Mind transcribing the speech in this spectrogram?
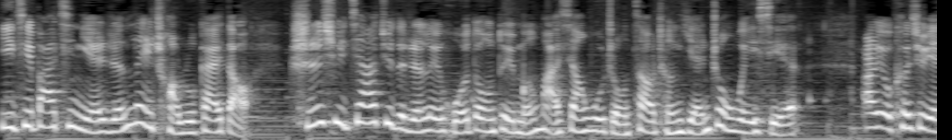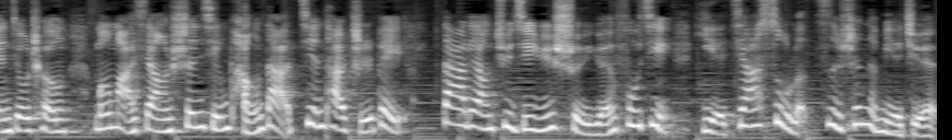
一七八七年，人类闯入该岛，持续加剧的人类活动对猛犸象物种造成严重威胁。而有科学研究称，猛犸象身形庞大、践踏植被，大量聚集于水源附近，也加速了自身的灭绝。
